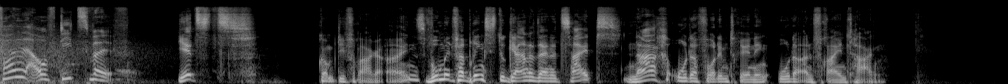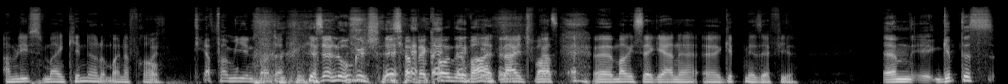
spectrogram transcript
Voll auf die Zwölf. Jetzt kommt die Frage 1. Womit verbringst du gerne deine Zeit nach oder vor dem Training oder an freien Tagen? Am liebsten meinen Kindern und meiner Frau. Der Familienvater. ist ja logisch. Ich habe ja kaum eine Wahl. Nein, Spaß. Äh, Mache ich sehr gerne. Äh, gibt mir sehr viel. Ähm, gibt es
